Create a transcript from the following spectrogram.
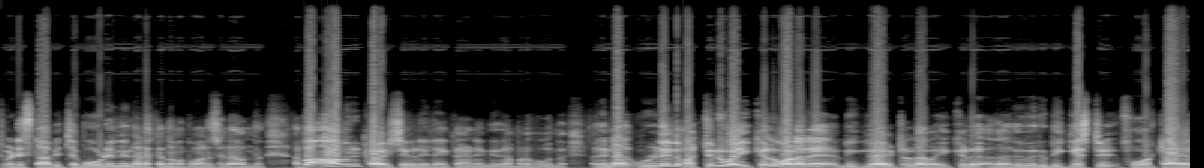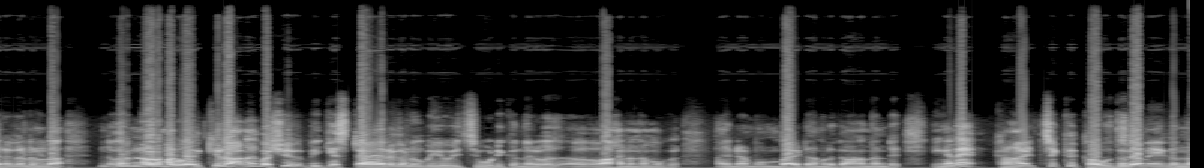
ഇവിടെ സ്ഥാപിച്ച ബോർഡിൽ നിന്നടക്കം നമുക്ക് മനസ്സിലാവുന്നത്. അപ്പോൾ ആ ഒരു കാഴ്ചകളിലേക്കാണ് ഇനി നമ്മൾ പോകുന്നത്. അതിന്റെ ഉള്ളിൽ മറ്റൊരു വെഹിക്കിൾ വളരെ ബിഗ് ആയിട്ടുള്ള വെഹിക്കിൾ അതായത് ഒരു ബിഗ്ഗസ്റ്റ് ഫോർ ടയറുകളുള്ള ഒരു നോർമൽ വെഹിക്കിളാണ് പക്ഷേ ബിഗ്ഗസ്റ്റ് ടയറുകൾ ഉപയോഗിച്ച് ഓടിക്കുന്ന ഒരു വാഹനം നമുക്ക് അതിന് മുമ്പായിട്ട് നമ്മൾ കാണുന്നുണ്ട്. ഇങ്ങനെ കാഴ്ചക്ക് കൗതുകമേകുന്ന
